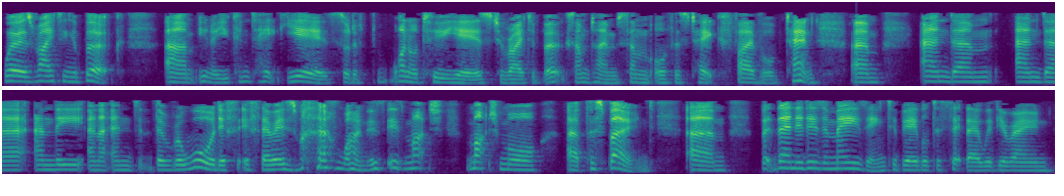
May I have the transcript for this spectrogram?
Whereas writing a book, um, you know, you can take years, sort of one or two years to write a book. Sometimes some authors take five or ten. Um, and um, and uh, and the and and the reward, if if there is one, is is much much more uh, postponed. Um, but then it is amazing to be able to sit there with your own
